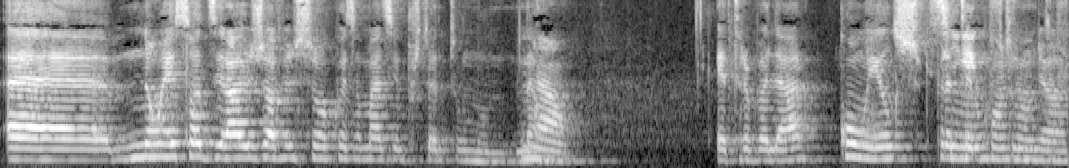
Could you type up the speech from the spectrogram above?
Uh, não é só dizer, ah, os jovens são a coisa mais importante do mundo. Não. não. É trabalhar com eles para Sim, ter um futuro melhor.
